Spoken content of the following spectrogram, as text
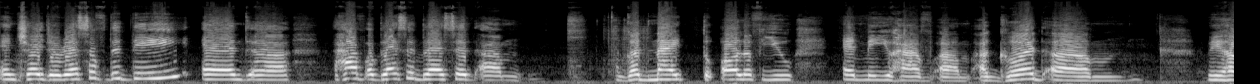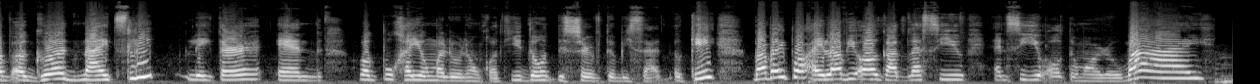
Enjoy the rest of the day and uh, have a blessed blessed um, good night to all of you. And may you have um, a good um, may you have a good night sleep later. And wag po kayong malulungkot. You don't deserve to be sad. Okay? Bye-bye po. I love you all. God bless you. And see you all tomorrow. Bye!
